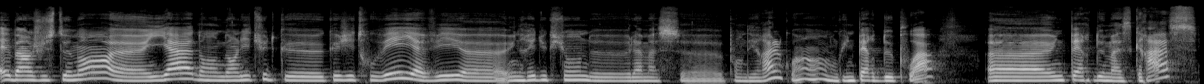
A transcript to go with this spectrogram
Eh ben justement, euh, il y a dans, dans l'étude que, que j'ai trouvée, il y avait euh, une réduction de la masse euh, pondérale, quoi, hein, donc une perte de poids, euh, une perte de masse grasse.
